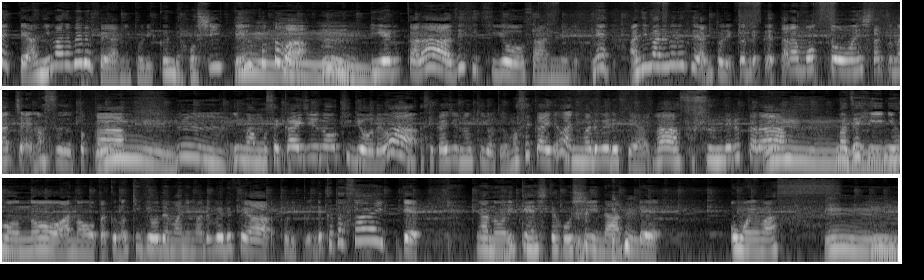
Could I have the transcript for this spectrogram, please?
めてアニマルウェルフェアに取り組んでほしいっていうことは、ううんん言えるからぜひ企業さんにねアニマルウェルフェアに取り組んでくれたらもっと応援したくなっちゃいますとか、うん。うん、今も世界中の企業では世界中の企業というか、まあ、世界ではアニマルウェルフェアが進んでるから、うん。まあ、ぜひ日本のあのお宅の企業でもアニマルウェルフェア取り組んでくださいってあの意見してほしいなって思います。ううん。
